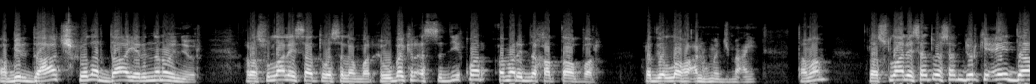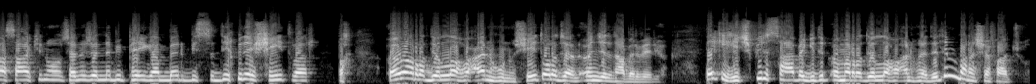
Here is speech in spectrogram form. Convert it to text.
Bak bir dağa çıkıyorlar, dağ yerinden oynuyor. Resulullah Aleyhisselatü Vesselam var, Ebu Bekir Es-Siddik var, Ömer İbni Hattab var. Radıyallahu anhum ecma'in. Tamam. Resulullah Aleyhisselatü Vesselam diyor ki ey dağ sakin ol, senin üzerine bir peygamber, bir sıddık bir de şehit var. Bak Ömer radıyallahu anh'unun şehit olacağını önceden haber veriyor. Peki hiçbir sahabe gidip Ömer radıyallahu anh'a dedi mi bana şefaatçi ol?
